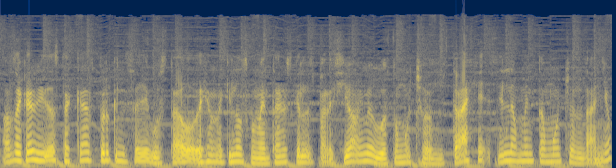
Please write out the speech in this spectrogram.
Vamos a dejar el video hasta acá, espero que les haya gustado, déjenme aquí en los comentarios qué les pareció, a mí me gustó mucho el traje, sí le aumenta mucho el daño,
